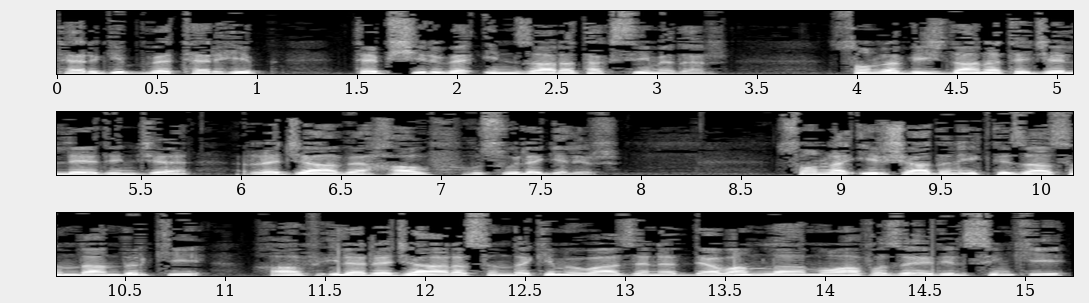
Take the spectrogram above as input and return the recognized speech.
tergib ve terhip, tebşir ve inzara taksim eder. Sonra vicdana tecelli edince reca ve havf husule gelir. Sonra irşadın iktizasındandır ki havf ile reca arasındaki müvazene devamla muhafaza edilsin ki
